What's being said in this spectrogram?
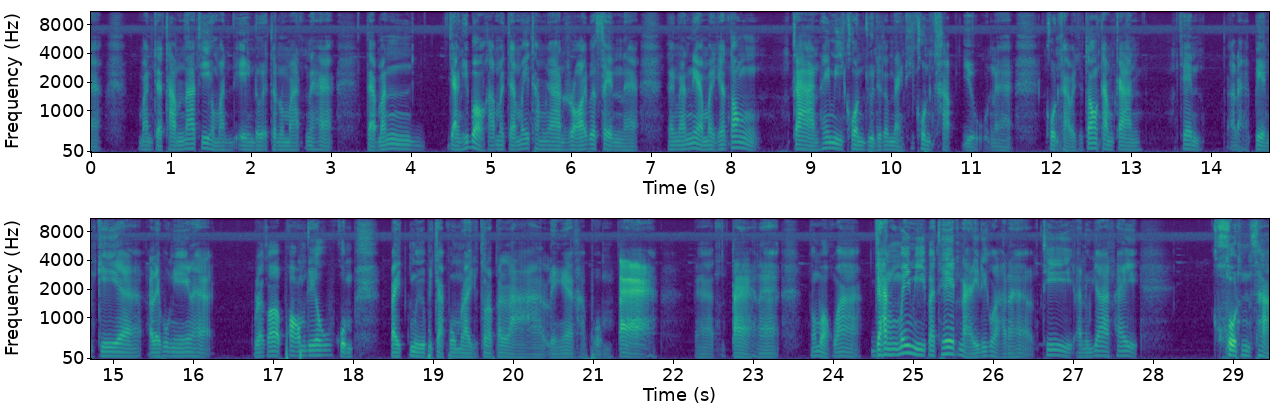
ฮะมันจะทำหน้าที่ของมันเองโดยอัตโนมัตินะฮะแต่มันอย่างที่บอกครับมันจะไม่ทำงานร้อยเปอร์เซ็นต์นะฮะดังนั้นเนี่ยมันจะต้อง การให้มีคนอยู่ในตำแหน่งที่คนขับอยู่นะฮะคนขับอาจจะต้องทำการเช่นอะไรเปลี่ยนเกียร์อะไรพวกนี้นะฮะแล้วก็พร้อมที่จะควบคุมไปมือไปจับพวงมาลัยอยู่ตลอดเวลาอะไรเงี้ยครับผมแต่นะฮะแต่นะฮะต้องบอกว่ายังไม่มีประเทศไหนดีกว่านะฮะที่อนุญาตให้คนสา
